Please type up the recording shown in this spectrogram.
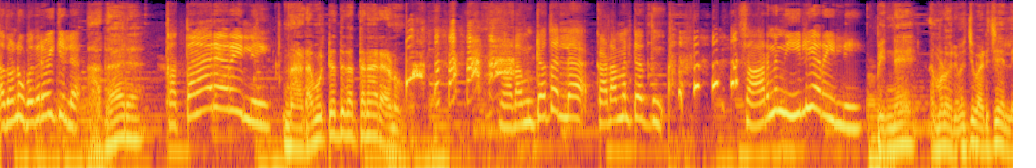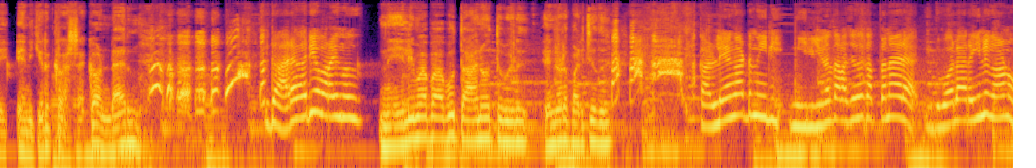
അതുകൊണ്ട് ഉപദ്രവിക്കില്ല. അതാരാ? കത്തനാരെ അറിയില്ലേ? നടമുറ്റത്ത് കത്തനാരാണോ നടമുറ്റത്തല്ല കടമുറ്റത്ത്. സാറിന് നീലി അറിയില്ലേ? പിന്നെ നമ്മൾ ഒരുമിച്ച് പഠിച്ചതല്ലേ? എനിക്കൊരു ക്രഷൊക്കെ ഉണ്ടായിരുന്നു. ഇതാരാ കാര്യ പറയുന്നത്? നീലിമ ബാബു താനോത്ത് വീട്. എന്നോട് പഠിച്ചത്? കള്ളിയങ്കാട്ട് നീലി. നീലിനെ തളച്ചത് കത്തനാരാ ഇതുപോലെ ആരെങ്കിലും കാണോ.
